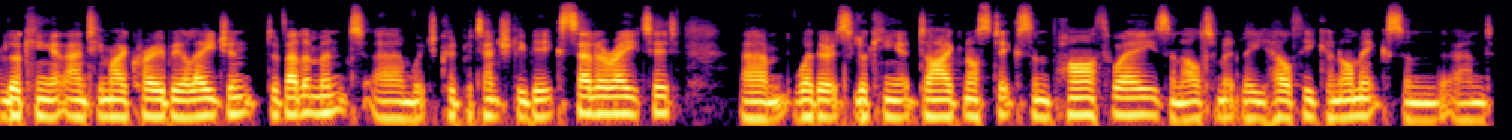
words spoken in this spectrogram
looking at antimicrobial agent development, um, which could potentially be accelerated, um, whether it's looking at diagnostics and pathways and ultimately health economics and, and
